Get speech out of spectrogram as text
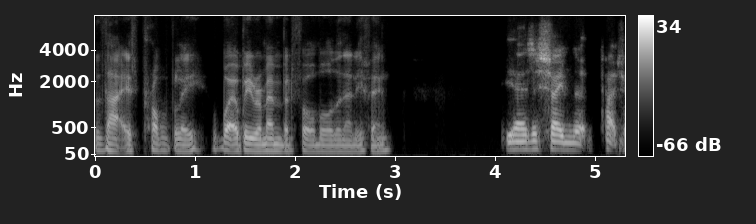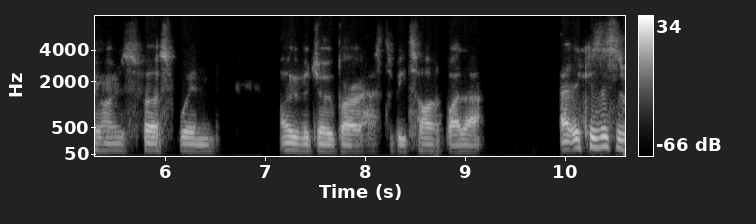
that, that is probably what it'll be remembered for more than anything. Yeah, it's a shame that Patrick Mahomes' first win over Joe Burrow has to be tarred by that, uh, because this is.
